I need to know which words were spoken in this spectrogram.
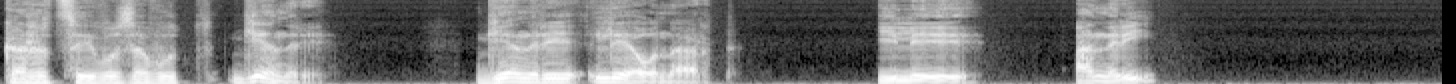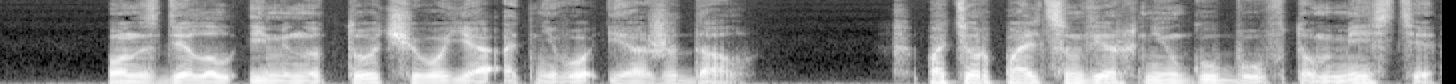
Кажется, его зовут Генри. Генри Леонард. Или Анри? Он сделал именно то, чего я от него и ожидал. Потер пальцем верхнюю губу в том месте,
